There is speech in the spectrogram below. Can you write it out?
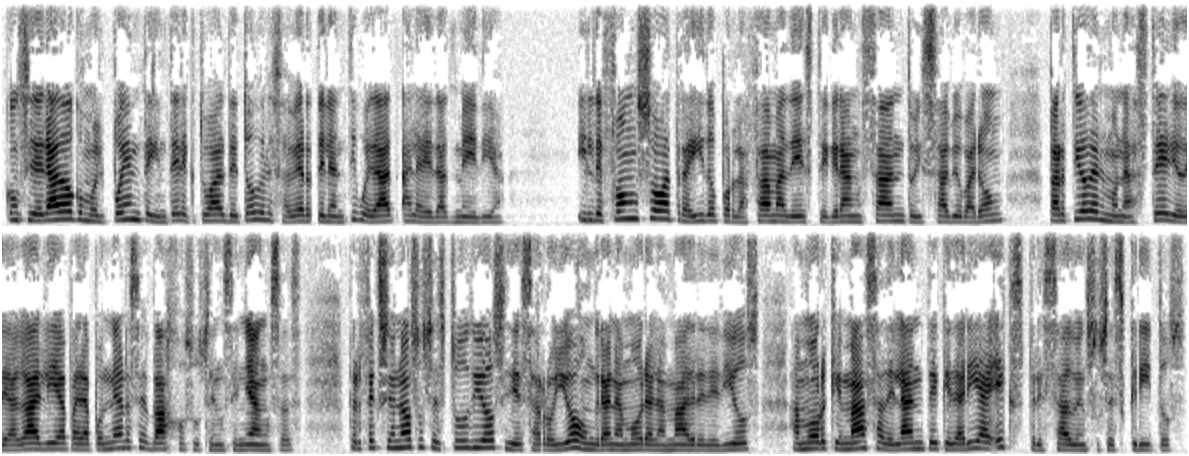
considerado como el puente intelectual de todo el saber de la antigüedad a la Edad Media. Ildefonso, atraído por la fama de este gran santo y sabio varón, partió del monasterio de Agalia para ponerse bajo sus enseñanzas, perfeccionó sus estudios y desarrolló un gran amor a la Madre de Dios, amor que más adelante quedaría expresado en sus escritos.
